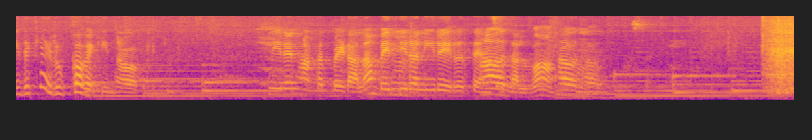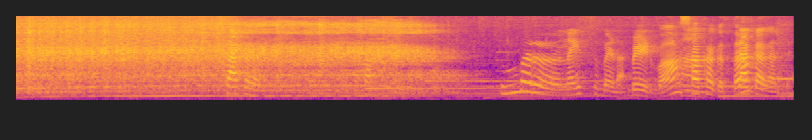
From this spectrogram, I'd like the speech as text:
ಇದಕ್ಕೆ ರುಬ್ಕೋಬೇಕು ಇದು ಓಕೆ. ನೀರೇನು ಹಾಕೋದು ಬೇಡ ಅಲ್ಲ? ಬೆಂದಿರೋ ನೀರೇ ಇರುತ್ತೆ ಅನ್ಸುತ್ತಲ್ವಾ? ಹೌದು ಹೌದು ಸಾಕಾಗತ್ತೆ. ತುಂಬ ನೈಸ್ ಬೇಡ. ಬೇಡವಾ? ಸಾಕಾಗತ್ತಾ? ಸಾಕಾಗತ್ತೆ.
